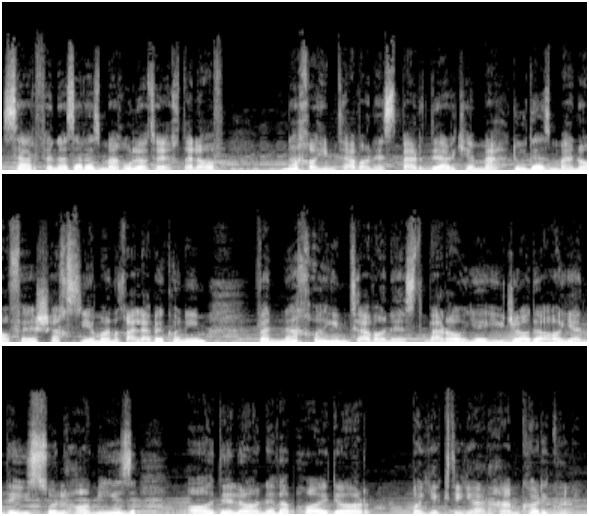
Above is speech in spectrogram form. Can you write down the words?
صرف نظر از مقولات اختلاف نخواهیم توانست بر درک محدود از منافع شخصیمان غلبه کنیم و نخواهیم توانست برای ایجاد آینده صلحآمیز عادلانه و پایدار با یکدیگر همکاری کنیم.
